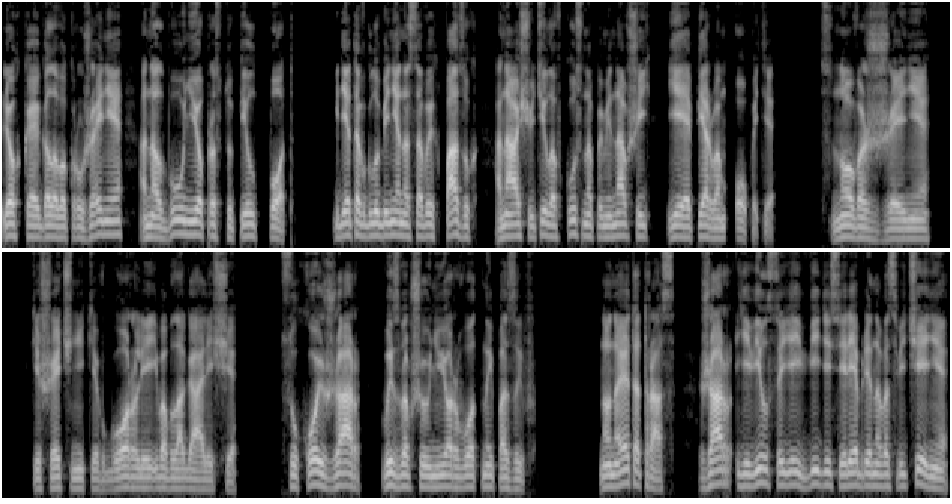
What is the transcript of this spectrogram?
легкое головокружение, а на лбу у нее проступил пот. Где-то в глубине носовых пазух она ощутила вкус, напоминавший ей о первом опыте. Снова жжение в кишечнике, в горле и во влагалище, сухой жар, вызвавший у нее рвотный позыв. Но на этот раз жар явился ей в виде серебряного свечения,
